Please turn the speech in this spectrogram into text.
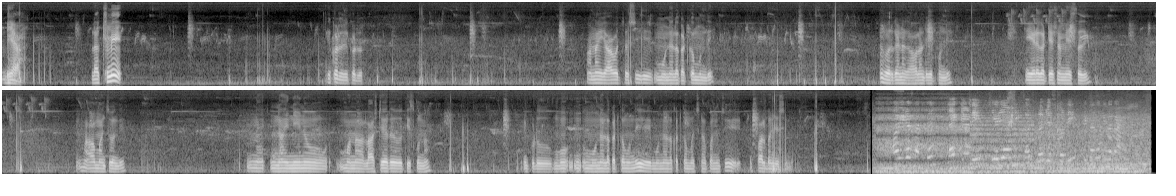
బ్యా లక్ష్మి. ఇక్కడ ఇక్కడ అన్న ఈ వచ్చేసి మూడు నెలల కట్కం ఉంది ఎవరికైనా కావాలంటే చెప్పండి. ఏడ కట్టేసినా మేస్తుంది. మంచిగా ఉంది నేను మొన్న లాస్ట్ ఇయర్ తీసుకున్నా. ఇప్పుడు మూ మూడు నెలల కట్కం ఉంది. మూడు నెలల కట్కం వచ్చినప్పటి నుంచి పాలు బంద్ చేసింది. లైక్ చేయండి షేర్ చేయండి సబ్స్క్రైబ్ చేసుకోండి.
